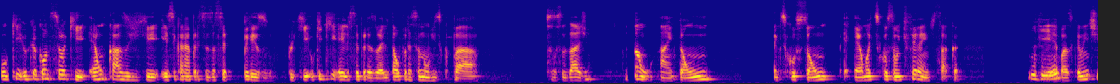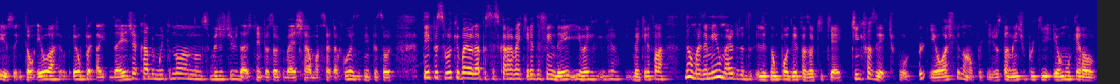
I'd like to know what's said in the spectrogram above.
o que, o que aconteceu aqui é um caso de que esse cara precisa ser preso. Porque o que, que é ele ser preso? Ele tá oferecendo um risco pra sociedade? Não. Ah, então a discussão é uma discussão diferente, saca? E é Uhum. basicamente isso. Então eu acho. Eu, daí já cabe muito na, na subjetividade. Tem pessoa que vai achar uma certa coisa, tem pessoa. Tem pessoa que vai olhar pra esses caras vai querer defender e vai, vai querer falar, não, mas é meio merda eles não poderem fazer o que quer. Tinha que fazer, tipo, eu acho que não, porque justamente porque eu não quero.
